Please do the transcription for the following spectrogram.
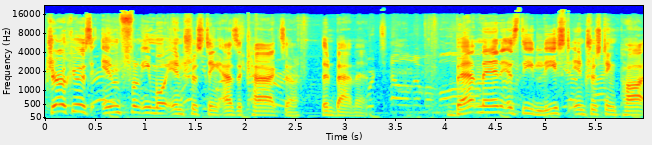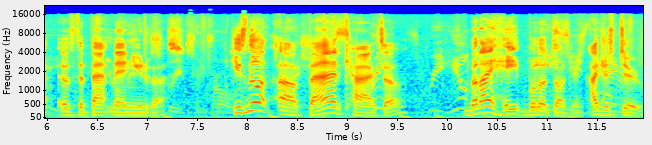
Joker is infinitely more interesting as a character than Batman. Batman is the least interesting part of the Batman universe. He's not a bad character, but I hate bullet dodging. I just do.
